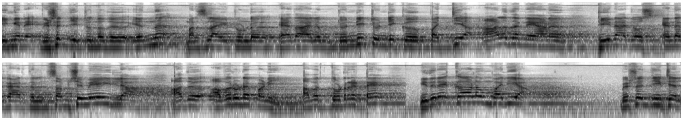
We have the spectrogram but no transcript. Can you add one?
ഇങ്ങനെ വിഷം ചീറ്റുന്നത് എന്ന് മനസ്സിലായിട്ടുണ്ട്. ഏതായാലും ട്വന്റി ട്വന്റിക്ക് പറ്റിയ ആൾ തന്നെയാണ് ടീന ജോസ് എന്ന കാര്യത്തിൽ സംശയമേ ഇല്ല അത് അവരുടെ പണി. അവർ തുടരട്ടെ. ഇതിനേക്കാളും വലിയ വിഷം ചീറ്റൽ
